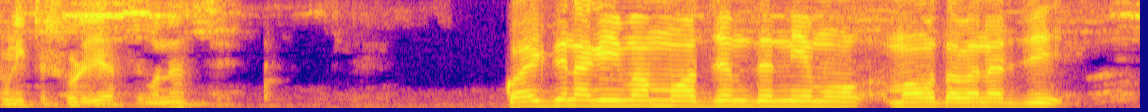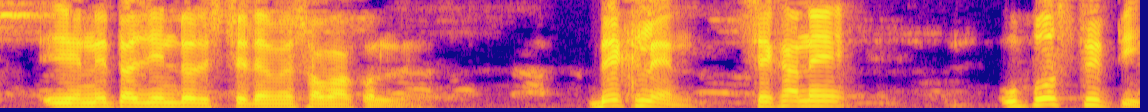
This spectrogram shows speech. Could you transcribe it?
খানিকটা সরে যাচ্ছে মনে হচ্ছে? কয়েকদিন আগে ইমাম মোয়াজ্জেমদের নিয়ে মমতা ব্যানার্জি নেতাজি ইন্ডোর স্টেডিয়ামে সভা করলেন। দেখলেন সেখানে উপস্থিতি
